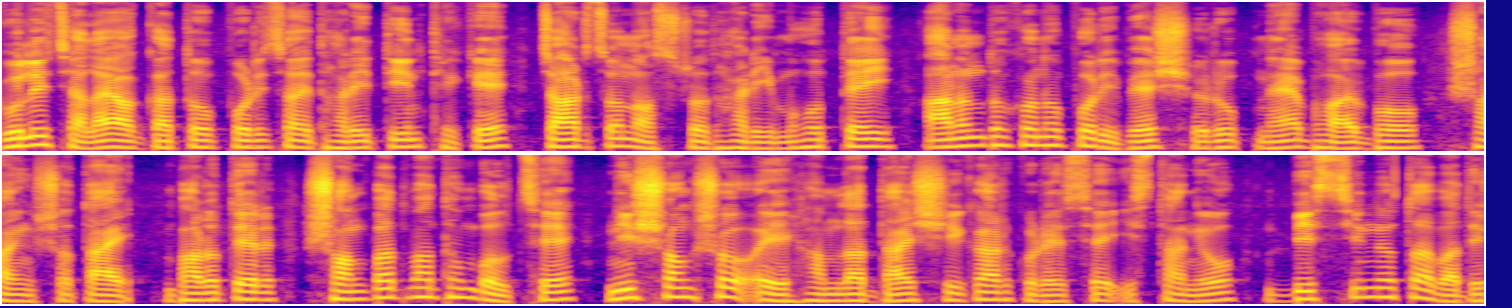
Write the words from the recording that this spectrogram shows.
গুলি চালায় অজ্ঞাত পরিচয়ধারী তিন থেকে চারজন অস্ত্রধারী। মুহূর্তেই আনন্দঘন পরিবেশ রূপ নেয় ভয়াবহ সহিংসতায়। ভারতের সংবাদ মাধ্যম বলছে, নৃশংস এই হামলার দায় স্বীকার করেছে স্থানীয় বিচ্ছিন্নতাবাদী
